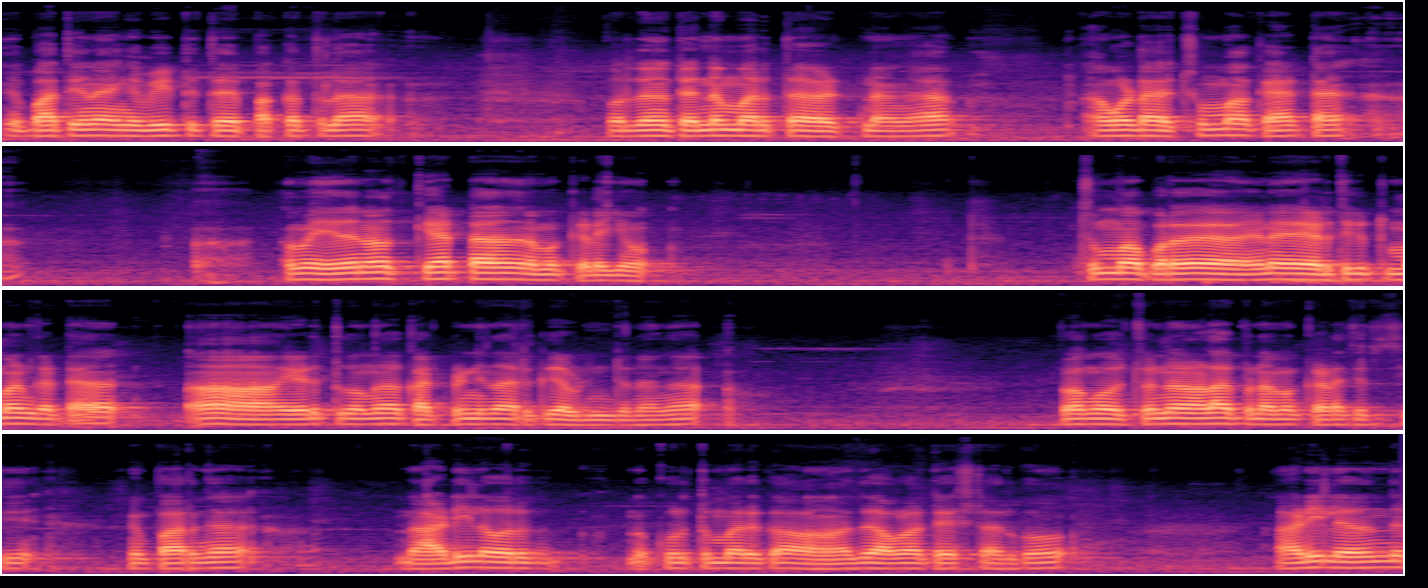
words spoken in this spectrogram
இது பார்த்தீங்கன்னா எங்கள் வீட்டு தெ பக்கத்தில் ஒருத்தவங்க தென்னை மரத்தை வெட்டினாங்க. அவங்கள்ட்ட சும்மா கேட்டேன். நம்ம எதனாலும் கேட்டால் தான் நமக்கு கிடைக்கும். சும்மா போகிறத ஏன்னா எடுத்துக்கிட்டுமான்னு கேட்டேன். ஆ எடுத்துக்கோங்க. கட் பண்ணி தான் இருக்குது அப்படின்னு சொன்னாங்க. இப்போ அவங்க சொன்னனால இப்போ நமக்கு கிடச்சிருச்சு. நீங்கள் பாருங்கள் இந்த அடியில் ஒரு இந்த குருத்து மாதிரி இருக்கா? அது அவ்வளோ டேஸ்ட்டாக இருக்கும். அடியிலேருந்து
